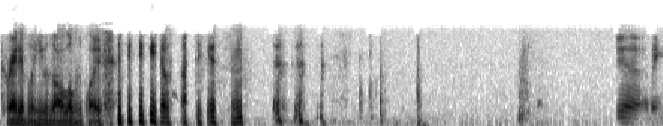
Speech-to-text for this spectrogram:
creatively he was all over the place. Yeah, I mean,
